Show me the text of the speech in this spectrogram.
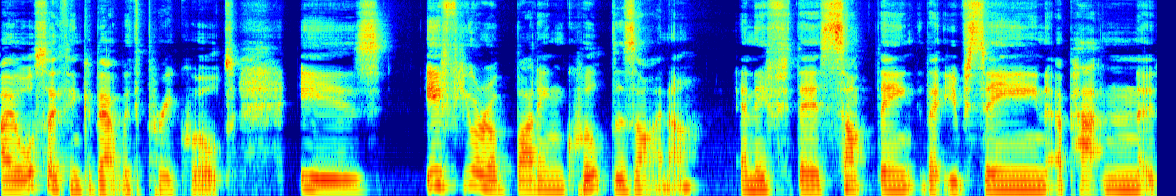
I also think about with pre quilt is if you're a budding quilt designer and if there's something that you've seen, a pattern, a,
